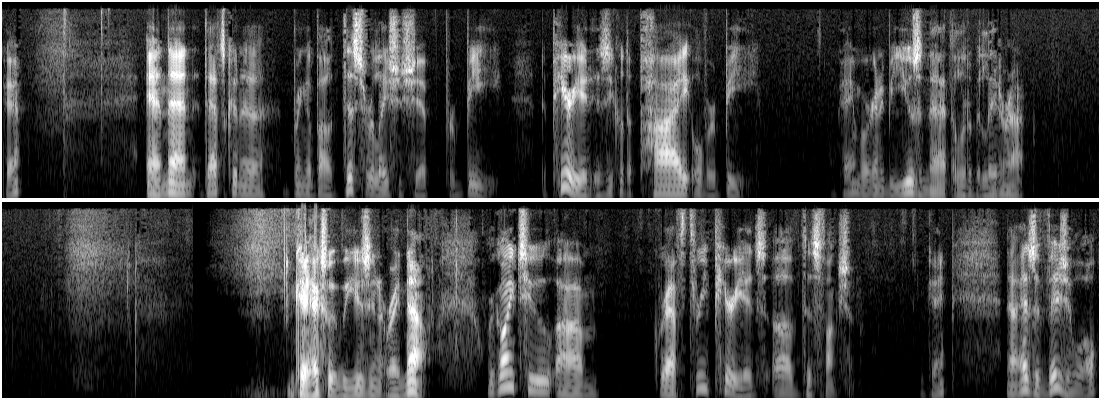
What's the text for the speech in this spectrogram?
Okay? And then that's going to bring about this relationship for b. The period is equal to pi over b. Okay, and we're going to be using that a little bit later on. Okay, actually we'll be using it right now. We're going to um, graph three periods of this function. Okay, now as a visual,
